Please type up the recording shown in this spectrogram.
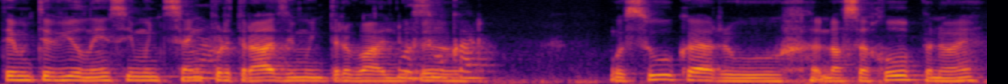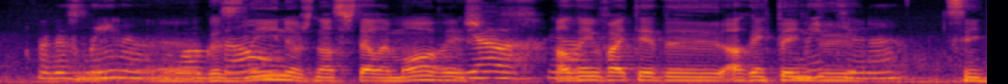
tem muita violência e muito sangue Yeah. por trás e muito trabalho. O eh, açúcar, o açúcar, o- a nossa roupa, não é? A gasolina, o a algodão. gasolina, os nossos telemóveis. Yeah, yeah. Alguém vai ter de. Alguém tem Lítio, de. né? Sim.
